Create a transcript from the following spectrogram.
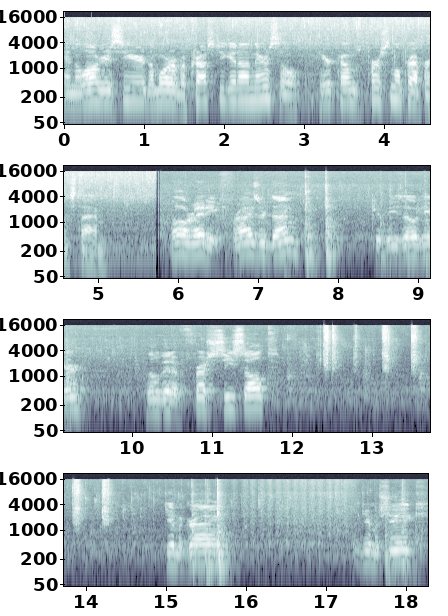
and the longer you sear, the more of a crust you get on there. So here comes personal preference time. Alrighty, fries are done. Get these out here. A little bit of fresh sea salt. Give them a grind. Give them a shake.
